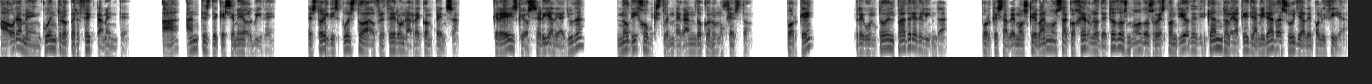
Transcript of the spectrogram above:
Ahora me encuentro perfectamente. Ah, antes de que se me olvide. Estoy dispuesto a ofrecer una recompensa. ¿Creéis que os sería de ayuda? No dijo Wickström negando con un gesto. ¿Por qué? Preguntó el padre de Linda. Porque sabemos que vamos a cogerlo de todos modos, respondió dedicándole aquella mirada suya de policía.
